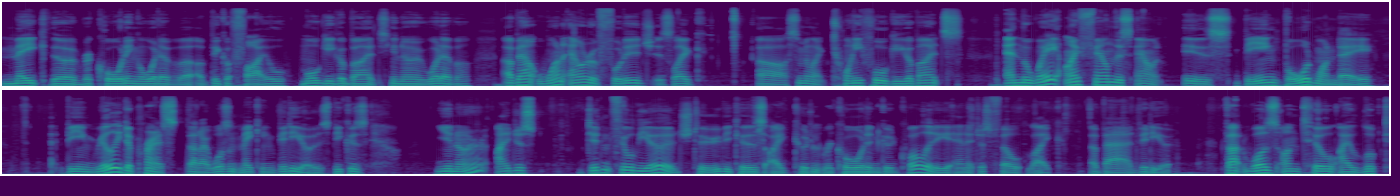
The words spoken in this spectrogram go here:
make the recording or whatever a bigger file, more gigabytes, you know, whatever. About one hour of footage is like uh, something like 24 gigabytes. And the way I found this out is being bored one day, being really depressed that I wasn't making videos because, you know, I just didn't feel the urge to because I couldn't record in good quality and it just felt like a bad video. That was until I looked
